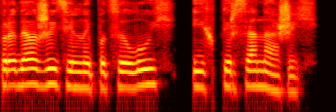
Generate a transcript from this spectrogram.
Продолжительный поцелуй их персонажей.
